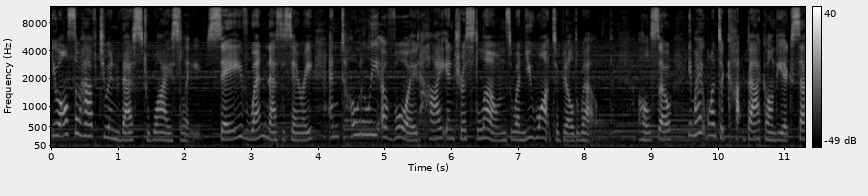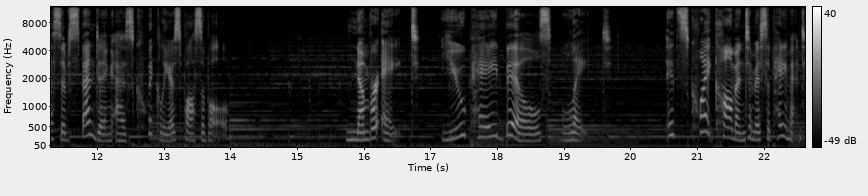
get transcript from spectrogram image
You also have to invest wisely, save when necessary, and totally avoid high interest loans when you want to build wealth. Also, you might want to cut back on the excessive spending as quickly as possible. Number 8. You pay bills late. It's quite common to miss a payment,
